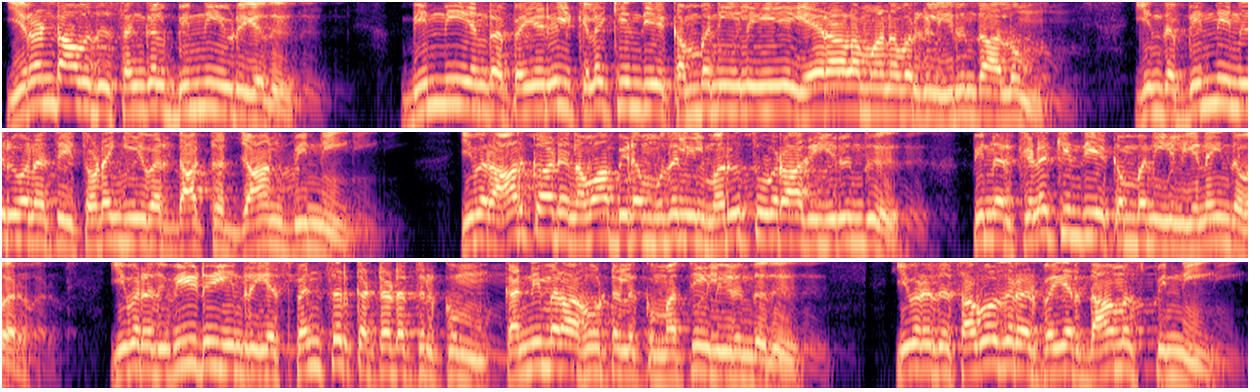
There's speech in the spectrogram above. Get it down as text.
இரண்டாவது செங்கல் பின்னியுடையது. பின்னி என்ற பெயரில் கிழக்கிந்திய கம்பெனியிலேயே ஏராளமானவர்கள் இருந்தாலும் இந்த பின்னி நிறுவனத்தை தொடங்கியவர் டாக்டர் ஜான் பின்னி. இவர் ஆற்காடு நவாபிடம் முதலில் மருத்துவராக இருந்து பின்னர் கிழக்கிந்திய கம்பெனியில் இணைந்தவர். இவரது வீடு இன்றைய ஸ்பென்சர் கட்டடத்திற்கும் கன்னிமரா ஹோட்டலுக்கும் மத்தியில் இருந்தது. இவரது சகோதரர் பெயர் தாமஸ் பின்னி.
